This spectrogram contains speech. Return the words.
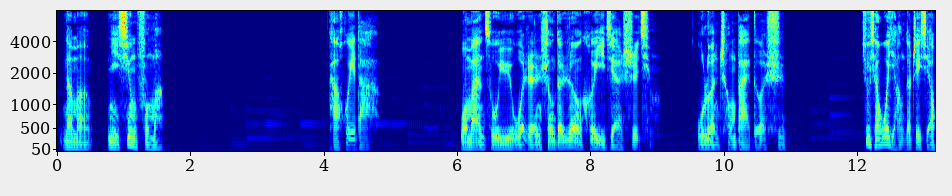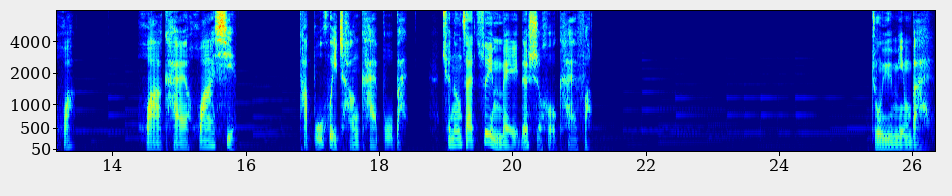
那么你幸福吗？他回答：“我满足于我人生的任何一件事情，无论成败得失。就像我养的这些花。”花开花谢，它不会常开不败，却能在最美的时候开放。终于明白，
